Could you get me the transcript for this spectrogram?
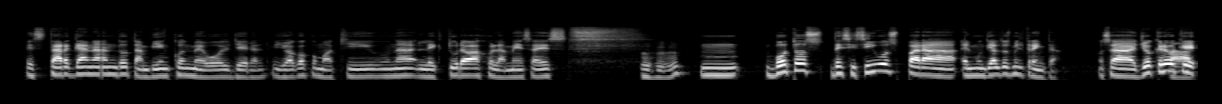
estar ganando también con Mebol, Gerald, y yo hago como aquí una lectura bajo la mesa, es mm, votos decisivos para el Mundial 2030. O sea, yo creo ah, que,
